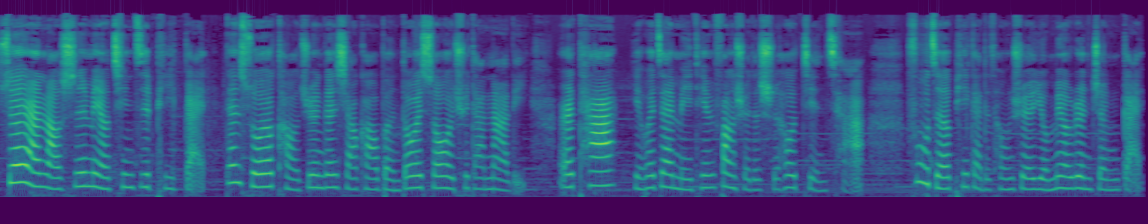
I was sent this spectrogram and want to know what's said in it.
虽然老师没有亲自批改，但所有考卷跟小考本都会收回去他那里，而他也会在每天放学的时候检查负责批改的同学有没有认真改，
